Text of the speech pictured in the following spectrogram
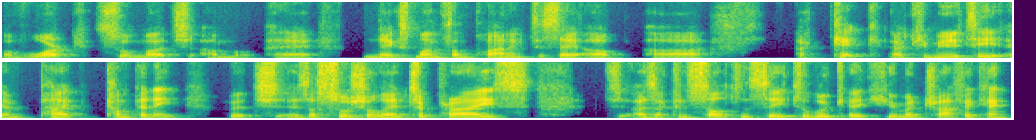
of work so much. I'm uh, next month I'm planning to set up a, a KIC, a community impact company, which is a social enterprise as a consultancy to look at human trafficking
